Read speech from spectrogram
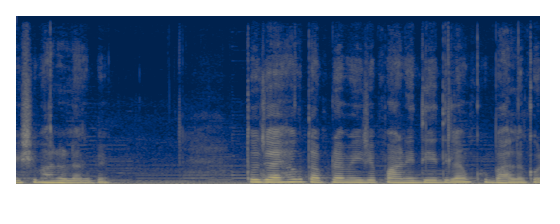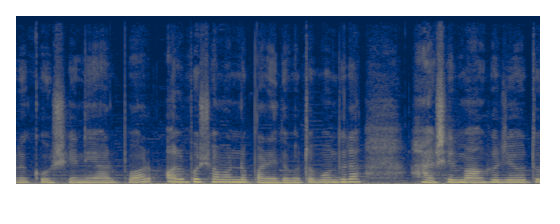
বেশি ভালো লাগবে। তো যাই হোক, তারপরে আমি এই যে পানি দিয়ে দিলাম, খুব ভালো করে কষিয়ে নেওয়ার পর অল্প সামান্য পানি দেবো। তো বন্ধুরা, হাঁসের মাংস যেহেতু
